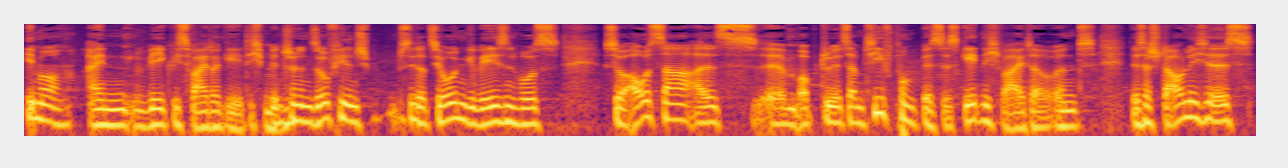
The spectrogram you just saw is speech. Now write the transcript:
immer einen Weg, wie es weitergeht. Ich bin mhm. schon in so vielen Situationen gewesen, wo es so aussah, als ähm, ob du jetzt am Tiefpunkt bist. Es geht nicht weiter. Und das Erstaunliche ist,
